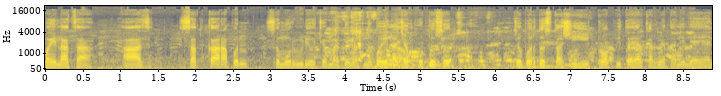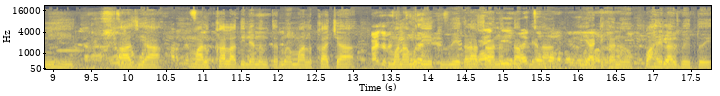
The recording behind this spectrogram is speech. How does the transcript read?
बैलाचा आज सत्कार आपण समोर व्हिडिओच्या माध्यमातून बैलाच्या फोटोसह जबरदस्त अशी ही ट्रॉफी तयार करण्यात आलेली आहे आणि ही आज या मालकाला दिल्यानंतरनं मालकाच्या मनामध्ये एक वेगळाच आनंद आपल्याला या ठिकाणं पाहायला मिळतोय.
